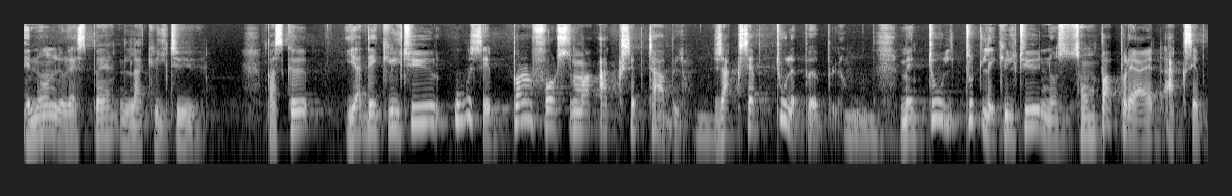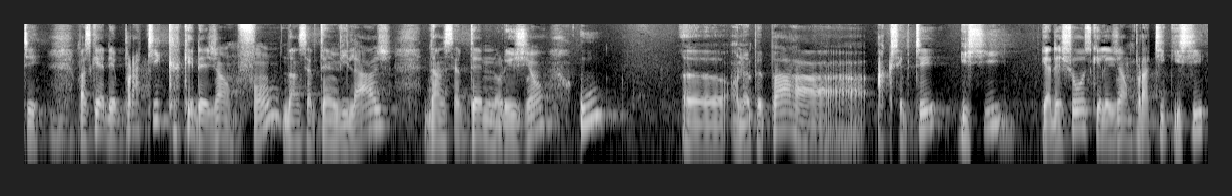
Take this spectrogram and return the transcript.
et non le respect de la culture. Parce que il y a des cultures où c'est pas forcément acceptable. J'accepte tous les peuples. Mais toutes les cultures ne sont pas prêtes à être acceptées. Parce qu'il y a des pratiques que des gens font dans certains villages, dans certaines régions, où euh, on ne peut pas accepter ici. Il y a des choses que les gens pratiquent ici,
